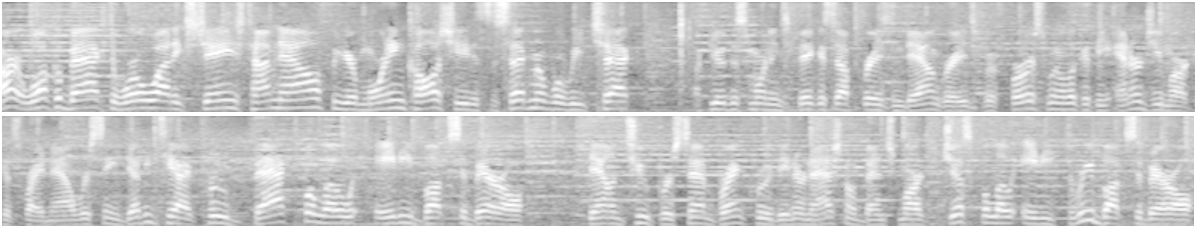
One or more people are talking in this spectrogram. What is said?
All right, welcome back to Worldwide Exchange. Time now for your morning call sheet. It's the segment where we check a few of this morning's biggest upgrades and downgrades. But first, we want to look at the energy markets right now. We're seeing WTI crude back below 80 bucks a barrel, down 2%. Brent crude, the international benchmark, just below 83 bucks a barrel,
